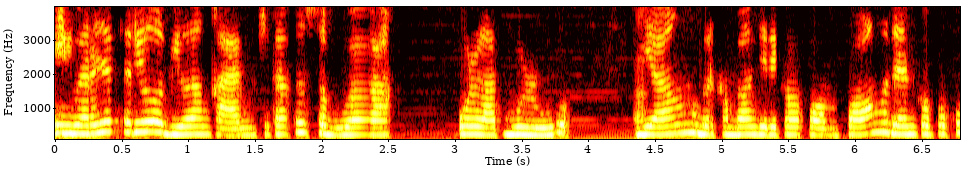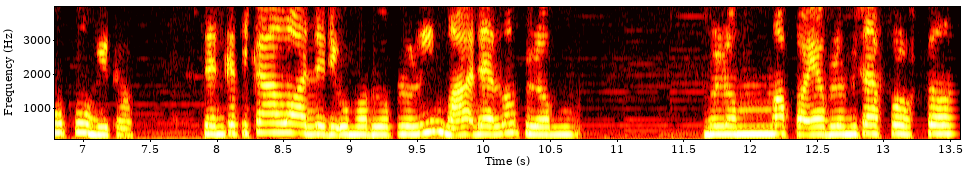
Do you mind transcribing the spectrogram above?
ibaratnya tadi lo bilang kan kita tuh sebuah ulat bulu yang berkembang jadi kepompong dan kupu-kupu gitu. Dan ketika lo ada di umur 25 dan lo belum belum apa ya belum bisa fulfill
